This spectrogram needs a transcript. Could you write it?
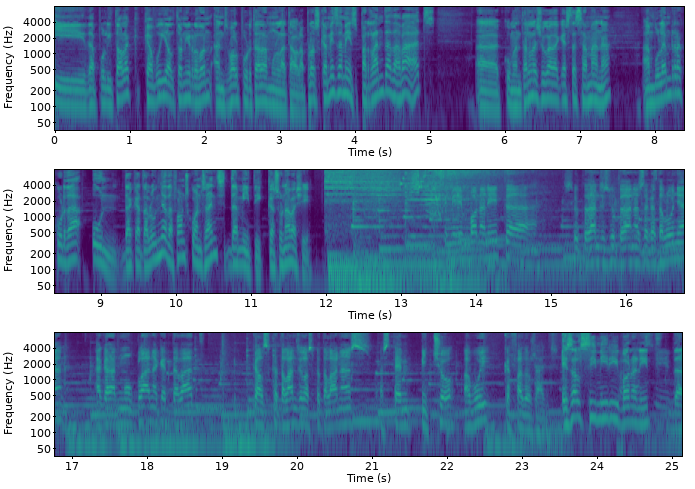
i de politòleg que avui el Toni Rodon ens vol portar damunt la taula. Però és que, a més a més, parlant de debats, uh, comentant la jugada aquesta setmana, en volem recordar un de Catalunya de fa uns quants anys de mític, que sonava així. Sí, mirin, bona nit, eh, ciutadans i ciutadanes de Catalunya. Ha quedat molt clar en aquest debat que els catalans i les catalanes estem pitjor avui que fa dos anys. És el Simiri Bona nit de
